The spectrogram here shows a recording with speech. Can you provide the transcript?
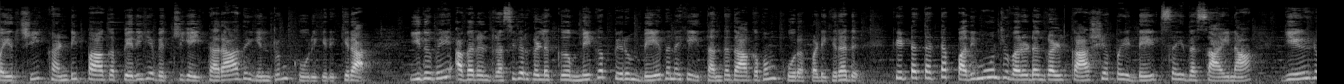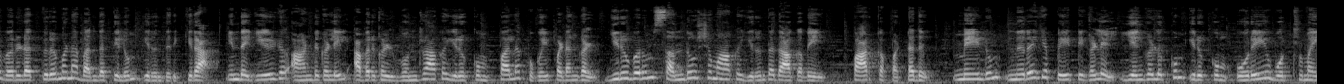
பயிற்சி கண்டிப்பாக பெரிய வெற்றியை தராது என்றும் கூறியிருக்கிறார். இதுவே அவரின் ரசிகர்களுக்கு மிக பெரும் வேதனையை தந்ததாகவும் கூறப்படுகிறது. கிட்டத்தட்ட பதிமூன்று வருடங்கள் காஷ்யப்பை டேட் செய்த சாய்னா ஏழு வருட திருமண பந்தத்திலும் இருந்திருக்கிறார். இந்த ஏழு ஆண்டுகளில் அவர்கள் ஒன்றாக இருக்கும் பல புகைப்படங்கள் இருவரும் சந்தோஷமாக இருந்ததாகவே பார்க்கப்பட்டது. மேலும் நிறைய பேட்டிகளில் எங்களுக்கும் இருக்கும் ஒரே ஒற்றுமை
